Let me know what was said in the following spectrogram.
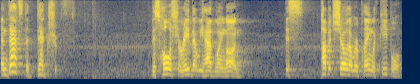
And that's the dead truth. This whole charade that we have going on, this puppet show that we're playing with people,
